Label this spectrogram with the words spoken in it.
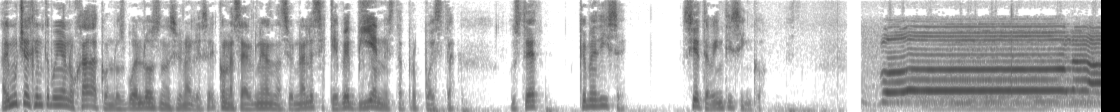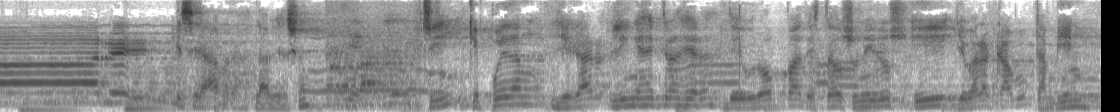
Hay mucha gente muy enojada con los vuelos nacionales, ¿eh? con las aerolíneas nacionales y que ve bien esta propuesta. ¿Usted qué me dice? 725. Volaré que se abra la aviación. Sí, que puedan llegar líneas extranjeras de Europa, de Estados Unidos y llevar a cabo también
